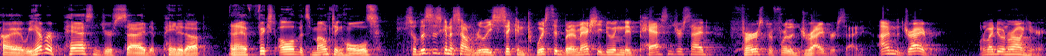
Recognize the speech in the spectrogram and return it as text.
Alright, we have our passenger side painted up, and I have fixed all of its mounting holes. So this is gonna sound really sick and twisted, but I'm actually doing the passenger side first before the driver side. I'm the driver. What am I doing wrong here?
